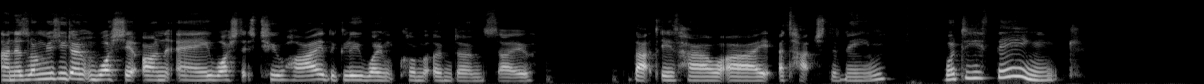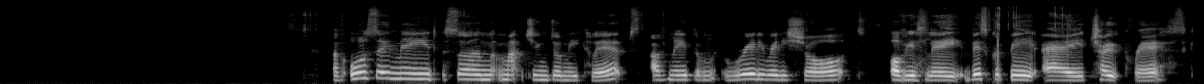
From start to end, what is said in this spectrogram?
And as long as you don't wash it on a wash that's too high, the glue won't come undone. So that is how I attach the name. What do you think? I've also made some matching dummy clips. I've made them really, really short. Obviously, this could be a choke risk.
